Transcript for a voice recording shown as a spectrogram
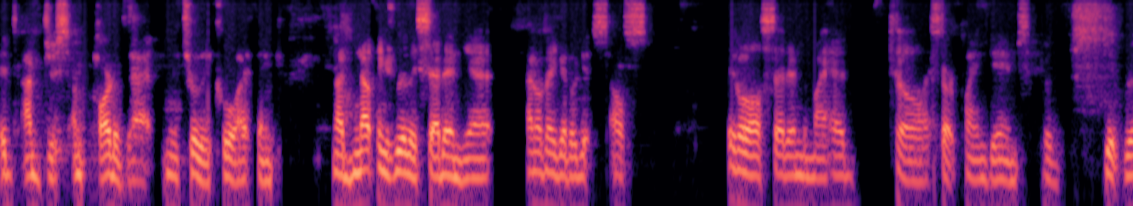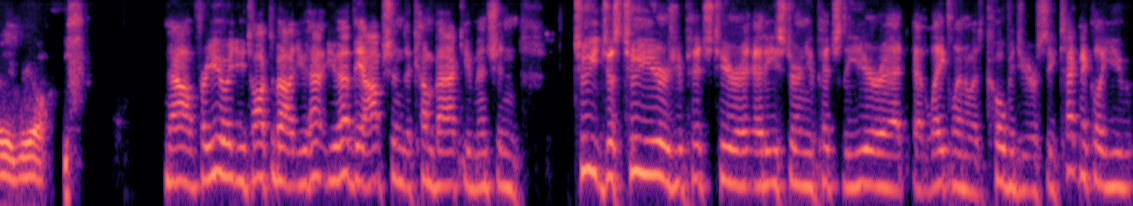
it, I'm just I'm part of that. And it's really cool. I think nothing's really set in yet. I don't think it'll get I'll, it'll all set into my head till I start playing games. It'll get really real. now, for you, you talked about you had you had the option to come back. You mentioned two just two years you pitched here at Eastern. You pitched the year at at Lakeland with COVID year. So technically, you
